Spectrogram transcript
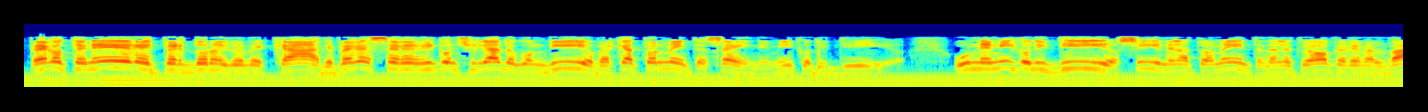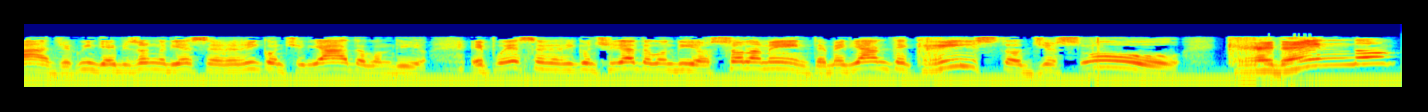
per ottenere il perdono dei tuoi peccati, per essere riconciliato con Dio, perché attualmente sei nemico di Dio, un nemico di Dio, sì, nella tua mente, nelle tue opere malvagie, quindi hai bisogno di essere riconciliato con Dio. E puoi essere riconciliato con Dio solamente mediante Cristo Gesù, credendo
